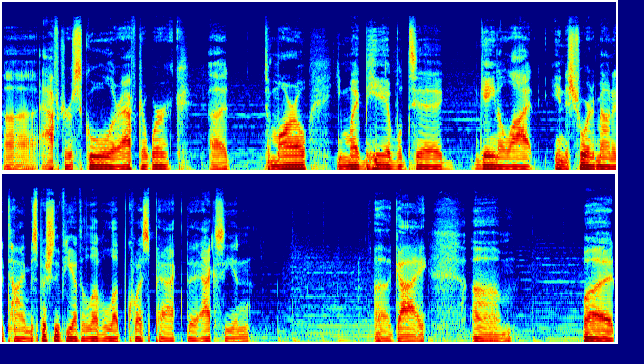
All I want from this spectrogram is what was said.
uh after school or after work uh tomorrow you might be able to gain a lot in a short amount of time especially if you have the level up quest pack the axion uh, guy. Um, but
